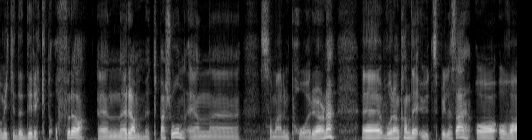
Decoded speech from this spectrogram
om ikke det direkte offeret, da, en rammet person, en eh, som er en pårørende. Eh, hvordan kan det utspille seg, og, og hva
